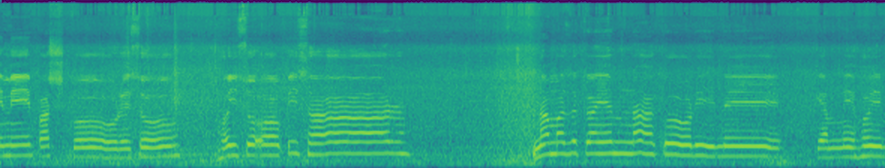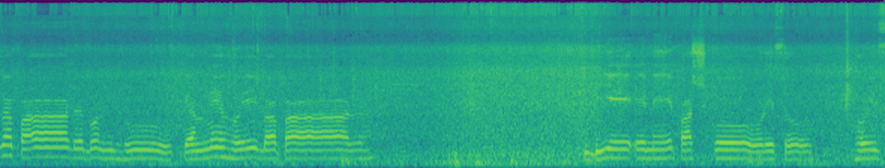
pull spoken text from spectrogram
এম এ পাস করেছ, হইছো অফিসার। নামাজ কায়েম না করিলে কেমনে হইবা পার বন্ধু, কেমনে হইবা পার? বিএ এম এ পাস করেছ, হইছ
